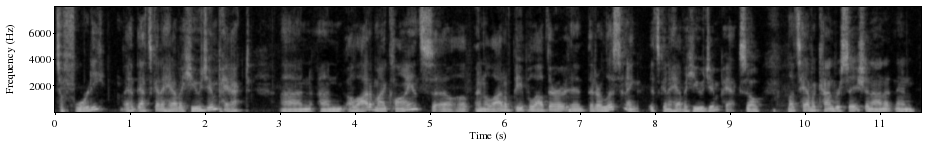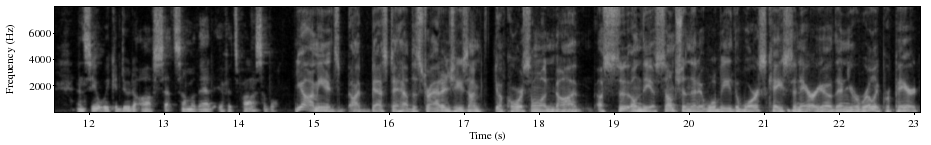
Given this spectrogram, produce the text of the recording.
to 40, that's going to have a huge impact on on a lot of my clients uh, and a lot of people out there uh, that are listening. It's going to have a huge impact. So let's have a conversation on it and and see what we can do to offset some of that if it's possible. Yeah, I mean, it's uh, best to have the strategies. I'm, of course, on uh, assu- on the assumption that it will be the worst case scenario. Then you're really prepared.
